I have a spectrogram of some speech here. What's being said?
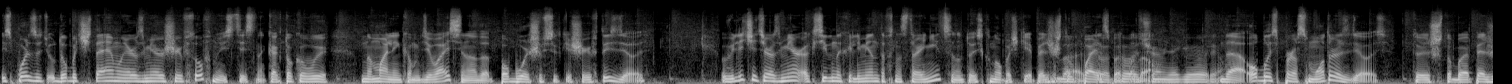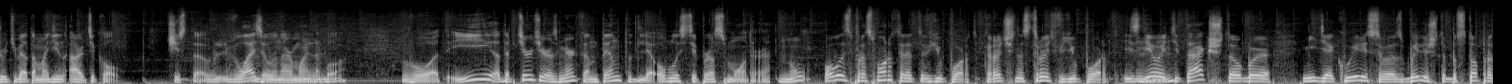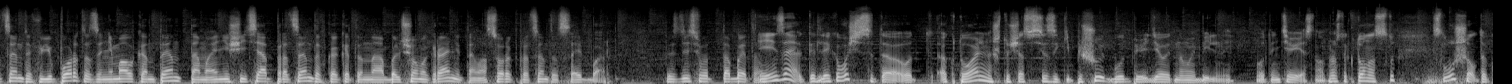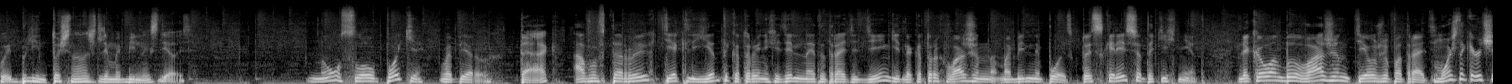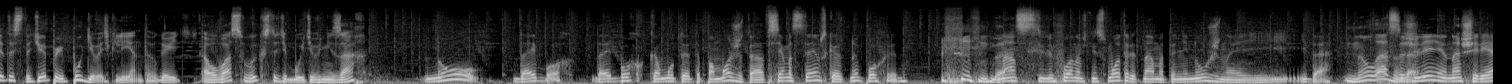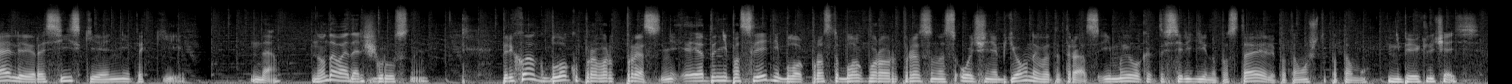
использовать удобочитаемые размеры шрифтов. Ну, естественно, как только вы на маленьком девайсе, надо побольше все-таки шрифты сделать. Увеличить размер активных элементов на странице, ну, то есть кнопочки, опять же, чтобы Да, палец то, то, попадал. о чем я говорил. Да, область просмотра сделать. То есть, чтобы, опять же, у тебя там один артикл чисто влазил и Мгм, нормально мгм. было. Вот. И адаптируйте размер контента для области просмотра. Ну, Область просмотра это viewport. Короче, настроить viewport. И сделайте так, чтобы media queries у вас были, чтобы 100% viewport занимал контент, там, а не 60%, как это на большом экране, там, а 40% сайдбар. То есть здесь вот об этом. я не знаю, для кого сейчас это вот актуально, что сейчас все закипишуют, будут переделать на мобильный. Вот интересно. Вот просто кто нас слу- слушал, такой, блин, точно надо же для мобильных сделать. Ну, слоупоки, во-первых. Так. А во-вторых, те клиенты, которые не хотели на это тратить деньги, для которых важен мобильный поиск. То есть, скорее всего, таких нет. Для кого он был важен, те уже потратили. Можно, короче, этой статьей припугивать клиентов, говорить, а у вас вы, кстати, будете в низах. Ну, дай бог. Дай бог, кому-то это поможет, а всем остальным скажут, ну похрен. Нас с телефонов не смотрят, нам это не нужно, и, и да. Ну К ладно, да. сожалению, наши реалии российские, они такие Да. Ну давай дальше. грустные. Переходим к блоку про WordPress. Это не последний блок, просто блок про WordPress у нас очень объемный в этот раз, и мы его как-то в середину поставили, потому что потому. Не переключайтесь.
